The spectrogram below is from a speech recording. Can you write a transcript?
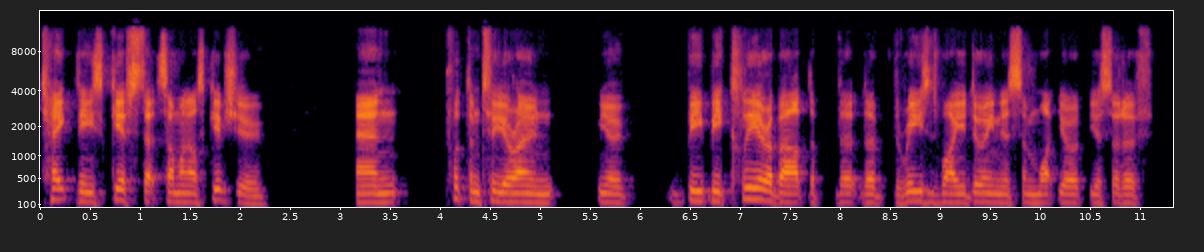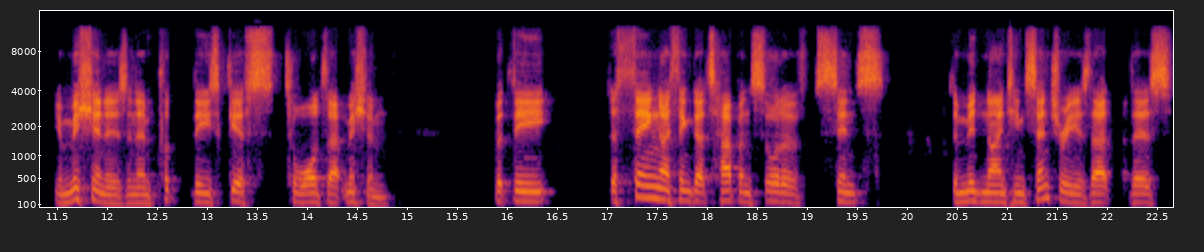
take these gifts that someone else gives you and put them to your own you know be be clear about the, the the the, reasons why you're doing this and what your your sort of your mission is and then put these gifts towards that mission. But the the thing i think that's happened sort of since the mid 19th century is that there's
